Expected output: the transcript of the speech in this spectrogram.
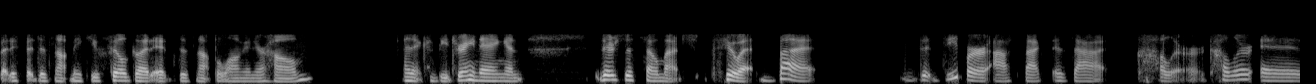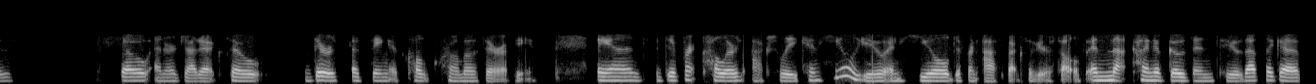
but if it does not make you feel good, it does not belong in your home. And it can be draining. And there's just so much to it. But the deeper aspect is that color. Color is so energetic. So there's a thing, it's called chromotherapy. And different colors actually can heal you and heal different aspects of yourself. And that kind of goes into that's like a,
